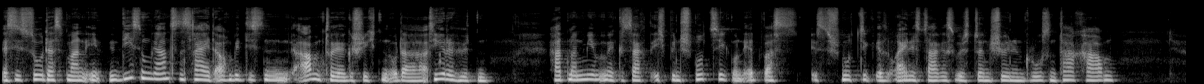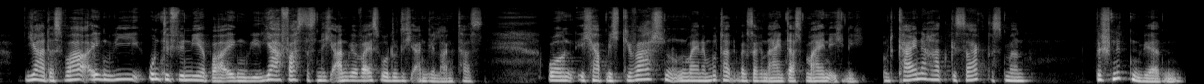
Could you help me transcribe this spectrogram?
Es ist so, dass man in, in diesem ganzen Zeit, auch mit diesen Abenteuergeschichten oder Tierehüten, hat man mir immer gesagt, ich bin schmutzig und etwas ist schmutzig. Eines Tages wirst du einen schönen großen Tag haben ja, das war irgendwie undefinierbar irgendwie. Ja, fass das nicht an, wer weiß, wo du dich angelangt hast. Und ich habe mich gewaschen und meine Mutter hat immer gesagt, nein, das meine ich nicht. Und keiner hat gesagt, dass man beschnitten werden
